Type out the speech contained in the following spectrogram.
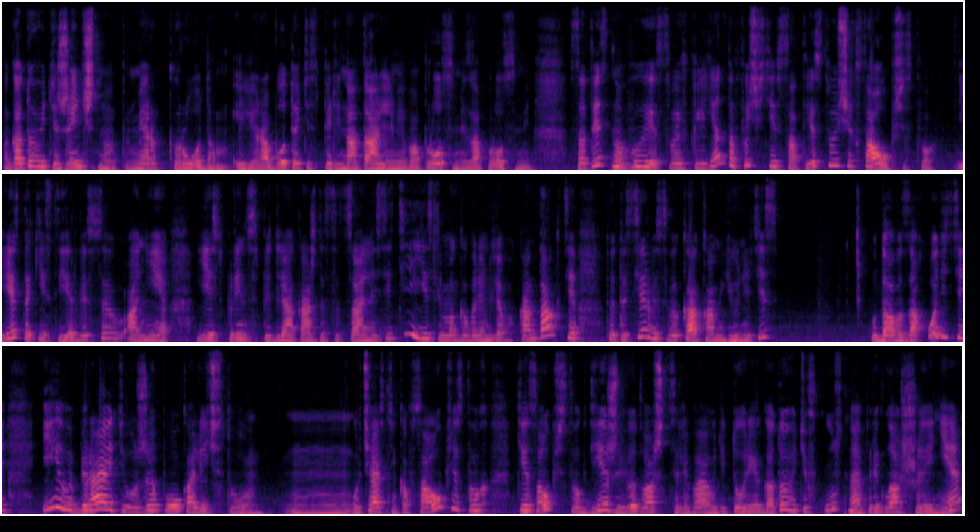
готовите женщину, например, к родам или работаете с перинатальными вопросами, запросами, соответственно, вы своих клиентов ищете в соответствующих сообществах. Есть такие сервисы, они есть в принципе для каждой социальной сети. Если мы говорим для ВКонтакте, то это сервис ВК Communities, куда вы заходите и выбираете уже по количеству участников в сообществах, те сообщества, где живет ваша целевая аудитория. Готовите вкусное приглашение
